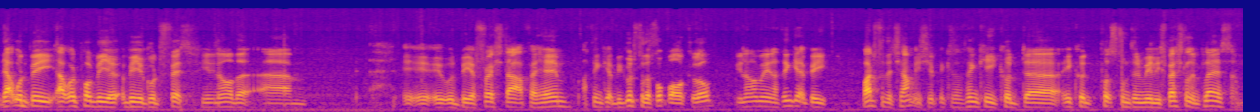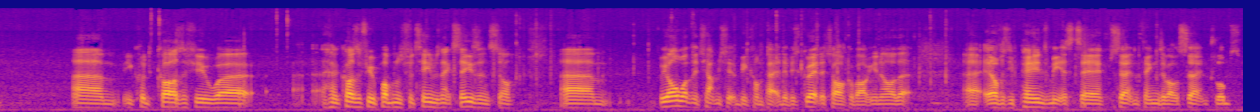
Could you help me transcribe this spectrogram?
that would be that would probably be a, good fit. You know that um, it, it would be a fresh start for him. I think it'd be good for the football club. You know what I mean? I think it'd be bad for the championship because I think he could uh, he could put something really special in place. Um, he could cause a few uh, cause a few problems for teams next season. So um, we all want the championship to be competitive. It's great to talk about. You know that uh, it obviously pains me to say certain things about certain clubs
